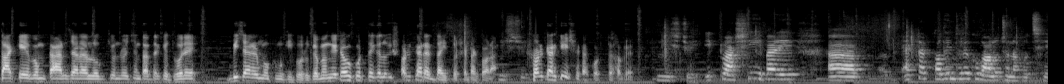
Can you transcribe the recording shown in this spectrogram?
তাকে এবং তার যারা লোকজন রয়েছেন তাদেরকে ধরে বিচারের মুখোমুখি করুক এবং এটাও করতে গেলে ওই সরকারের দায়িত্ব সেটা করা। সরকারকেই সেটা করতে হবে। নিশ্চয়ই। একটু আসি এবারে একটা কদিন ধরে খুব আলোচনা হচ্ছে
